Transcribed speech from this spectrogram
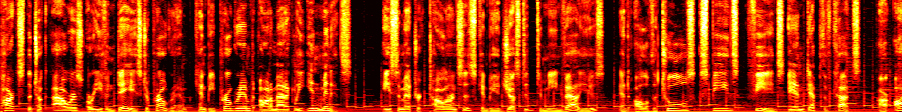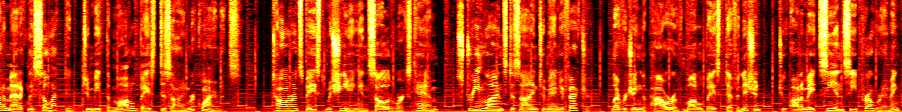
Parts that took hours or even days to program can be programmed automatically in minutes. Asymmetric tolerances can be adjusted to mean values, and all of the tools, speeds, feeds, and depth of cuts are automatically selected to meet the model-based design requirements. Tolerance-based machining in SOLIDWORKS CAM streamlines design to manufacture, leveraging the power of model-based definition to automate CNC programming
